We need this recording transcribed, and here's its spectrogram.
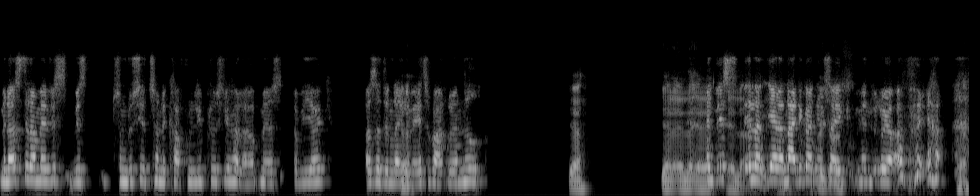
Men også det der med, hvis, hvis som du siger, tyngdekraften lige pludselig holder op med at, at virke, og så den der ja. elevator bare ryger ned. Ja. Ja, eller, eller, men hvis, eller, eller, ja, eller nej, det gør den jo så ikke, men det ryger op, ja. Ja.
